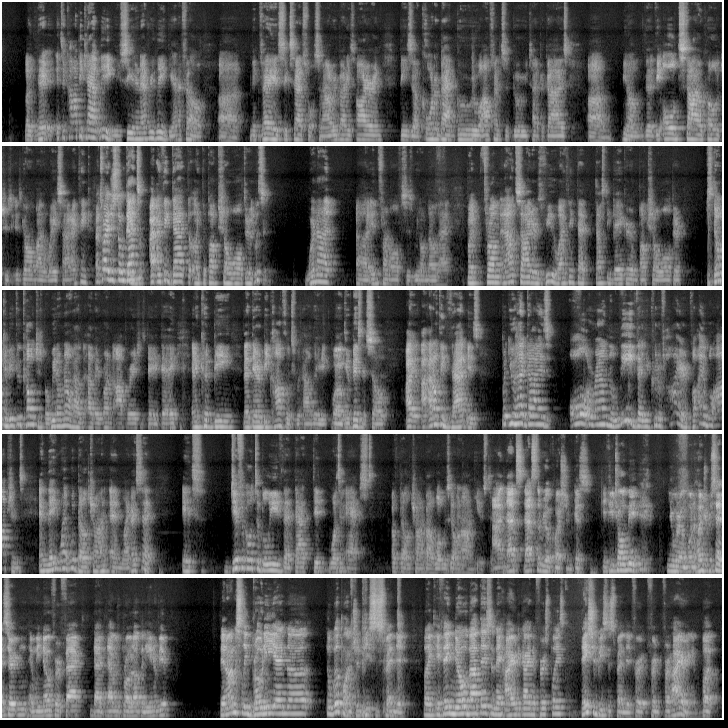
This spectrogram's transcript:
Like it's a copycat league. We see it in every league. The NFL. Uh, McVay is successful, so now everybody's hiring these uh, quarterback guru, offensive guru type of guys. Um, you know, the the old style coach is, is going by the wayside. I think That's why I just don't think. I, I think that that, like the Buck Showalter. Listen, we're not uh, in front offices. We don't know that. But from an outsider's view, I think that Dusty Baker and Buck Showalter still can be good coaches, but we don't know how, how they run operations day to day, and it could be that there would be conflicts with how they, Well- they do business. So I I don't think that is. But you had guys all around the league that you could have hired, viable options, and they went with Beltran. And like I said, it's difficult to believe that that did wasn't asked of Beltran about what was going on in Houston. I, that's that's the real question because if you told me you were 100% certain, and we know for a fact that that was brought up in the interview, then honestly, Brodie and uh, the Wilpon should be suspended. Like if they know about this and they hired a guy in the first place, they should be suspended for for, for hiring him. But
